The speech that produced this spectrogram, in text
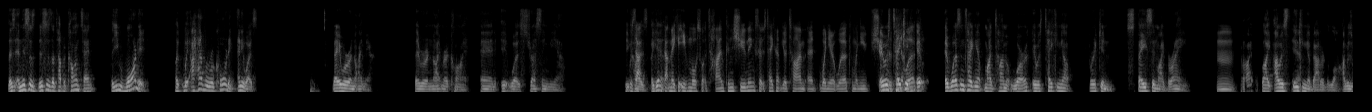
This and this is this is the type of content that you wanted. Like we, I have a recording. Anyways, they were a nightmare. They were a nightmare client, and it was stressing me out. Was that- Because again, That make it even more sort of time consuming. So it's taking up your time at when you're at work and when you should it was taking at work. it, it wasn't taking up my time at work. It was taking up freaking space in my brain. Mm, right? Like I was Yeah. thinking about it a lot. I was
